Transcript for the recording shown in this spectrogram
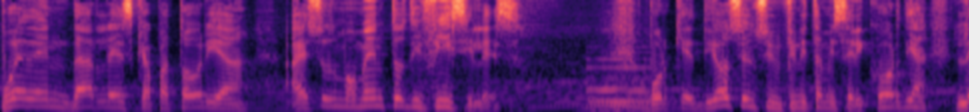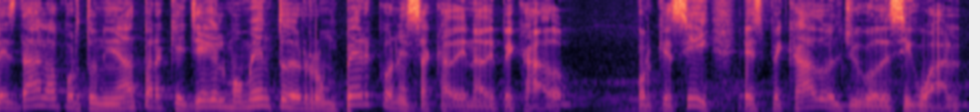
pueden darle escapatoria a esos momentos difíciles, porque Dios en su infinita misericordia les da la oportunidad para que llegue el momento de romper con esa cadena de pecado, porque sí, es pecado el yugo desigual,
